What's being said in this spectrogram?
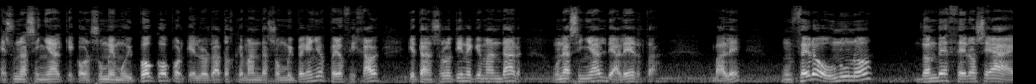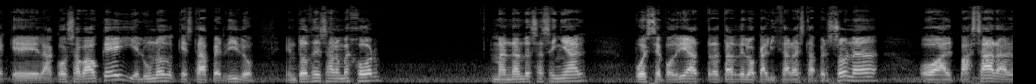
es una señal que consume muy poco porque los datos que manda son muy pequeños, pero fijaos que tan solo tiene que mandar una señal de alerta, ¿vale? Un 0 o un 1, donde 0 sea que la cosa va ok y el 1 que está perdido. Entonces a lo mejor, mandando esa señal, pues se podría tratar de localizar a esta persona o al pasar al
